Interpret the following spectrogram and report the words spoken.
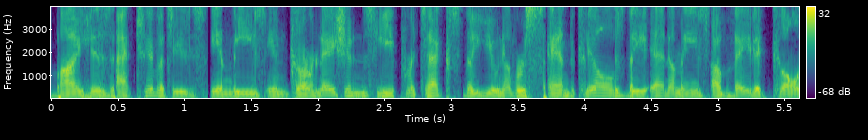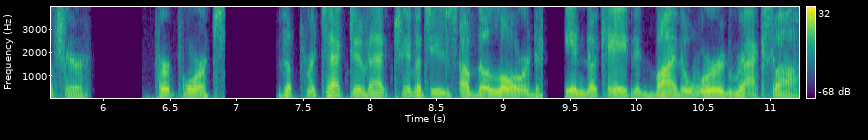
By his activities in these incarnations, he protects the universe and kills the enemies of Vedic culture. Purport The protective activities of the Lord, indicated by the word Raksa,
